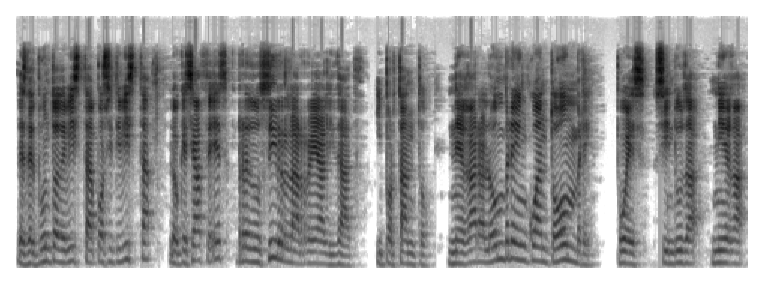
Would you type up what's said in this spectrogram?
Desde el punto de vista positivista, lo que se hace es reducir la realidad y, por tanto, negar al hombre en cuanto hombre, pues, sin duda, niega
